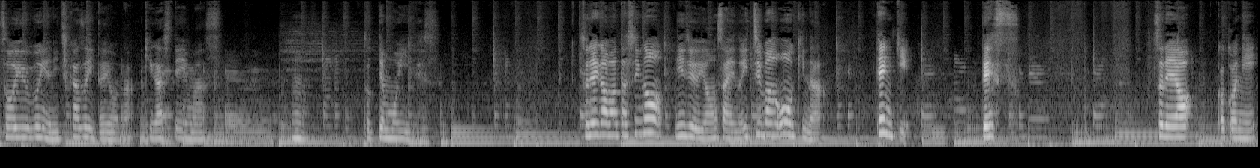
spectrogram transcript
そういう分野に近づいたような気がしています。うん。とってもいいです。それが私の24歳の一番大きな転機です。それをここに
